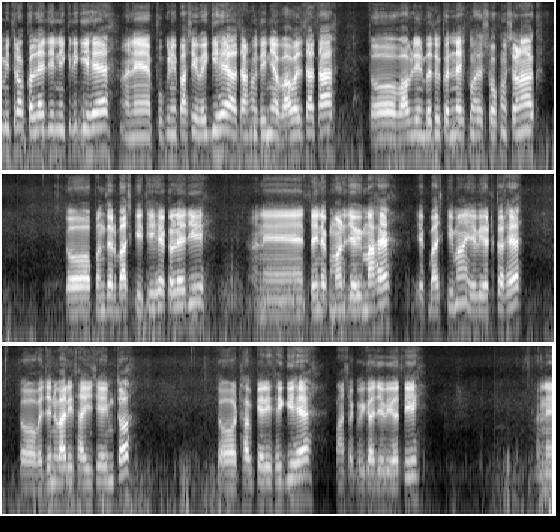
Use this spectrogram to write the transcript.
મિત્રો, કલેજી નીકળી ગઈ છે અને ફૂકણી પાછી વહી ગઈ છે. અત્યાર સુધી ત્યાં વાવલતા હતા. તો વાવલીને બધું કરી નાખ્યું છે શોખું સણક તો પંદર બાસકી થઈ છે કલેજી અને ત્રણેક મણ જેવી માં છે, એક બાસ્કીમાં એવી અટકર છે. તો વજનવારી થાય છે એમ તો. તો ઠાવકેરી થઈ ગઈ છે, પાંસઠ વીઘા જેવી હતી. અને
